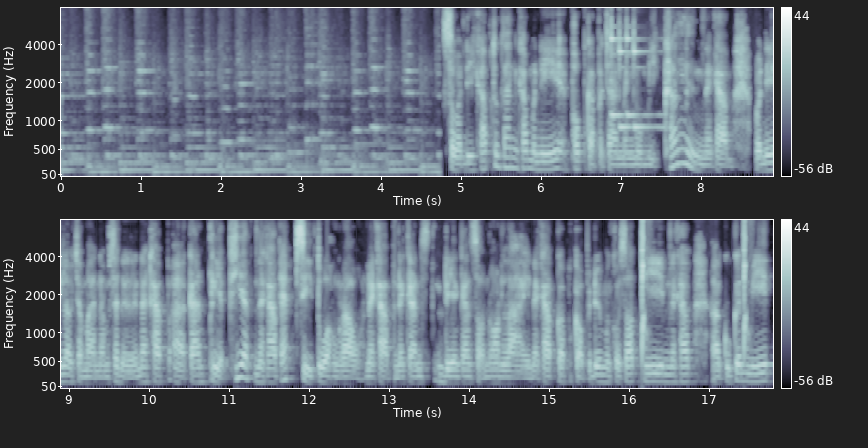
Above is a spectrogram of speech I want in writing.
ส วัสดีครับทุกท่านครับวันนี้พบกับอาจารย์แมงมุมอีกครั้งหนึ่งนะครับ วันนี้เราจะมานำเสนอนะครับการเปรียบเทียบนะครับแอป 4 ตัวของเรานะครับในการเรียนการสอนออนไลน์นะครับก็ประกอบไปด้วย Microsoft Teams นะครับ Google Meet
